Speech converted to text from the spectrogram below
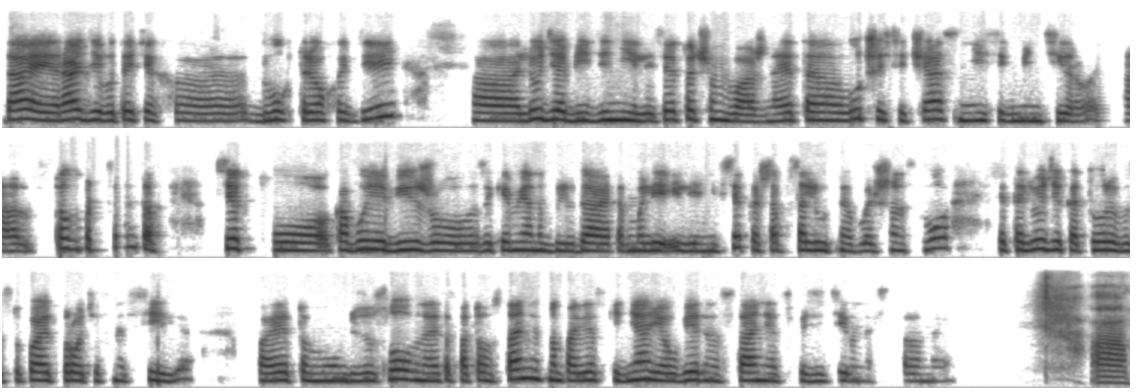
Да, и ради вот этих э, двух-трех идей э, люди объединились. Это очень важно. Это лучше сейчас не сегментировать. А сто процентов все, кто, кого я вижу, за кем я наблюдаю, там, или, или не все, конечно, абсолютное большинство, это люди, которые выступают против насилия. Поэтому, безусловно, это потом станет на повестке дня, я уверена, станет с позитивной стороны. А,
